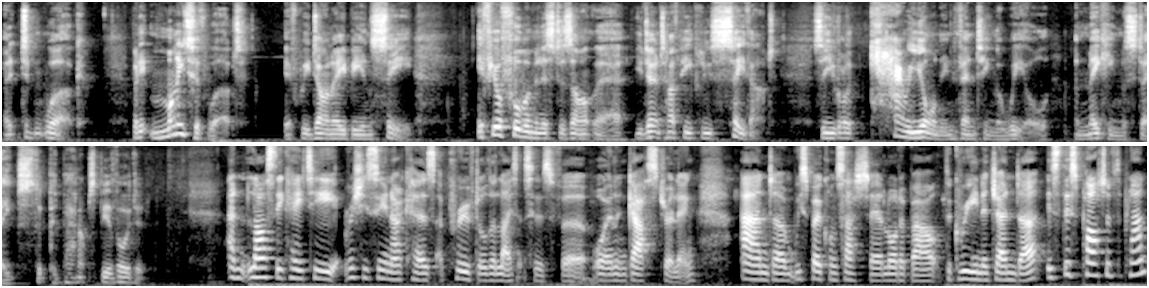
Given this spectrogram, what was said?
and it didn't work. But it might have worked if we'd done A, B, and C. If your former ministers aren't there, you don't have people who say that. So you've got to carry on inventing the wheel and making mistakes that could perhaps be avoided. And lastly, Katy, Rishi Sunak has approved all the licenses for oil and gas drilling. And um, we spoke on Saturday a lot about the green agenda. Is this part of the plan?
